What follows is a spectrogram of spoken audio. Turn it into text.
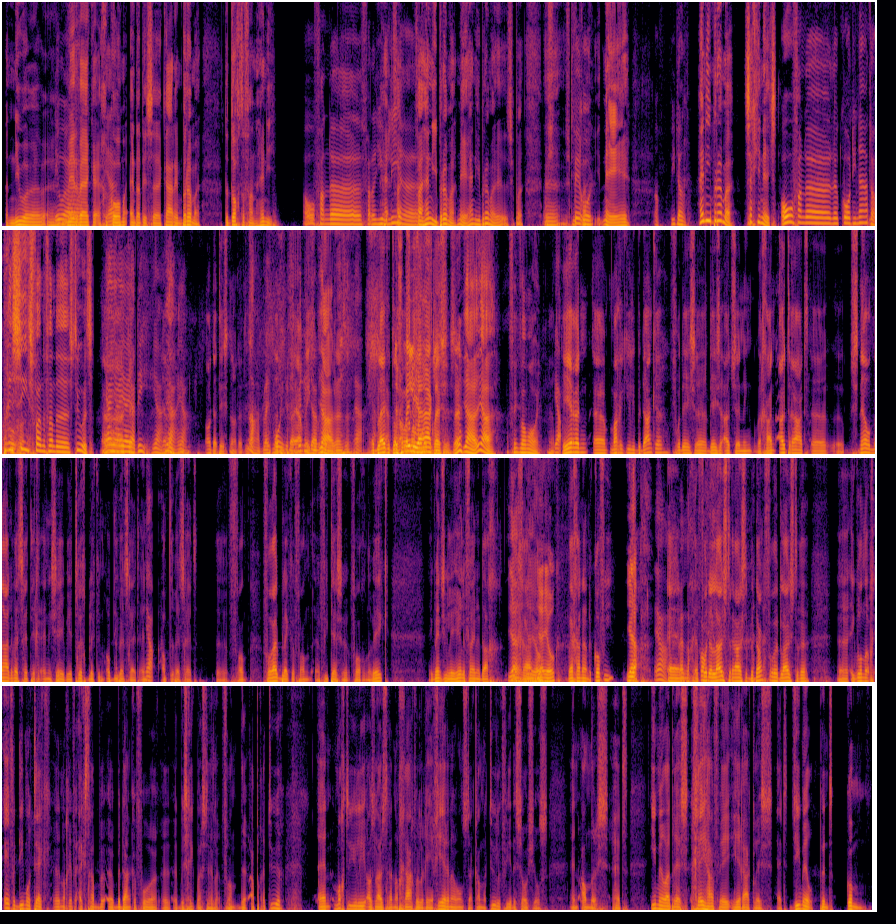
een nieuwe, eh, Nieuwe, medewerker gekomen. En dat is eh, Karin Brumme, de dochter van Henny. Oh, van de, van de juwelier. Van, van Henny Brumme. Nee, Henny Brumme. Super, eh, speler. nee, oh, wie dan? Henny Brumme. Zeg je niks? Oh, van de, de coördinator. vroeger. Precies, van, de- van de stewards. Ja, ja, ja, ja, kijk. die. Ja, Ja. ja, ja. Oh, dat is, nou, dat is. Nou, het blijft mooi in de nou ja, familie. Ja, ook. dat, ja, we ja, blijven ja. toch De familie Herakles. ja, ja, dat vind ik wel mooi. Ja. Heren, eh, mag ik jullie bedanken voor deze, deze uitzending. We gaan uiteraard eh, eh, snel na de wedstrijd tegen NEC weer terugblikken op die wedstrijd. En Ja. op de wedstrijd eh, van vooruitblikken van Vitesse volgende week. Ik wens jullie een hele fijne dag. Ja, wij, gaan, jij ook. Jij ook? wij gaan aan de koffie. Ja. Ja, we En hebben nog geen eh, voor de luisteraars, bedankt voor het luisteren. Eh, ik wil nog even Dimotech eh, nog even extra eh, bedanken voor het beschikbaar stellen van de apparatuur. En mochten jullie als luisteraar nog graag willen reageren naar ons, dat kan natuurlijk via de socials. En anders het e-mailadres ghvherakles.gmail.com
